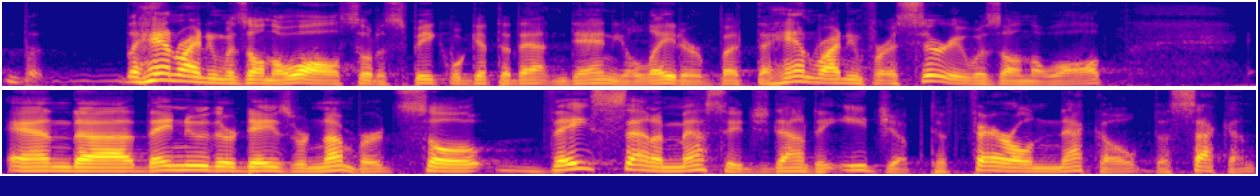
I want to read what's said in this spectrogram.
the, the handwriting was on the wall, so to speak. We'll get to that in Daniel later. But the handwriting for Assyria was on the wall. And uh, they knew their days were numbered. So they sent a message down to Egypt to Pharaoh Necho II.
